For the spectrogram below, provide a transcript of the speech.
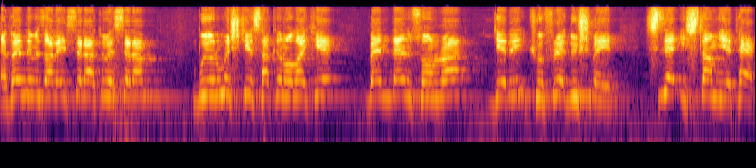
Efendimiz Aleyhisselatü Vesselam buyurmuş ki sakın ola ki benden sonra geri küfre düşmeyin. Size İslam yeter.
